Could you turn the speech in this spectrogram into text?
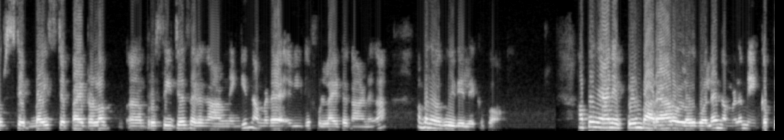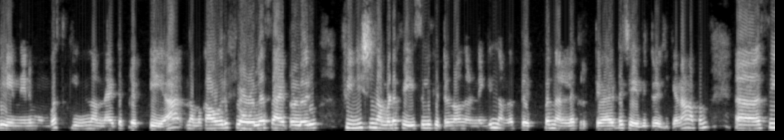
ഒരു സ്റ്റെപ്പ് ബൈ സ്റ്റെപ്പ് ആയിട്ടുള്ള പ്രൊസീജിയേഴ്സ് ഒക്കെ കാണണമെങ്കിൽ നമ്മുടെ വീഡിയോ ഫുൾ ആയിട്ട് കാണുക. അപ്പൊ നമുക്ക് വീഡിയോയിലേക്ക് പോവാം. അപ്പൊ ഞാൻ എപ്പോഴും പറയാറുള്ളത് പോലെ നമ്മൾ മേക്കപ്പ് ചെയ്യുന്നതിന് മുമ്പ് സ്കിൻ നന്നായിട്ട് പ്രെപ്പ് ചെയ്യുക. നമുക്ക് ആ ഒരു ഫ്ലോലെസ് ആയിട്ടുള്ള ഒരു ഫിനിഷ് നമ്മുടെ ഫേസിൽ കിട്ടണമെന്നുണ്ടെങ്കിൽ നമ്മൾ പ്രെപ്പ് നല്ല കൃത്യമായിട്ട് ചെയ്തിട്ടിരിക്കണം. അപ്പം സി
